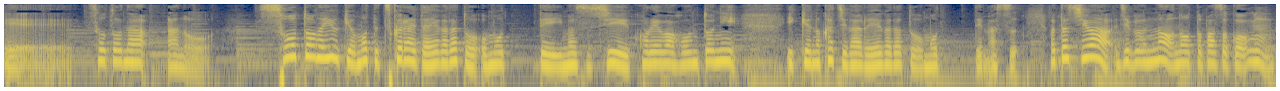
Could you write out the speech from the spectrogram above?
えー、相当なあの相当な勇気を持って作られた映画だと思っていますしこれは本当に一見の価値がある映画だと思ってってます。私は自分のノートパソコン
